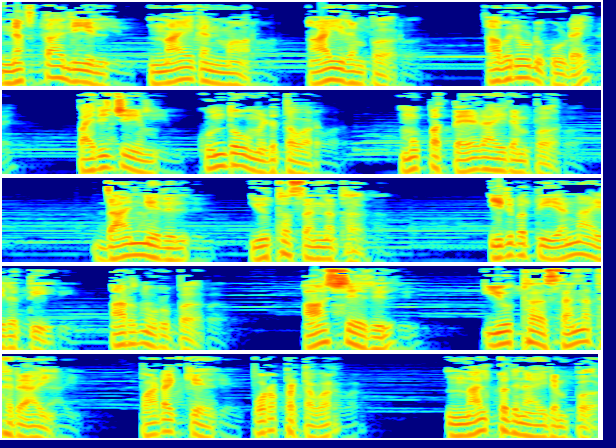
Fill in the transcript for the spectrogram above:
നഫ്താലിയിൽ നായകന്മാർ ആയിരം പേർ. അവരോടുകൂടെ പരിചയം കുന്തവുമെടുത്തവർ മുപ്പത്തേഴായിരം പേർ. ദാന്യരിൽ യുദ്ധസന്നദ്ധർ ഇരുപത്തി എണ്ണായിരത്തി അറുന്നൂറ് പേർ ആശേരിൽ യുദ്ധസന്നദ്ധരായി പടയ്ക്ക് പുറപ്പെട്ടവർ നാൽപ്പതിനായിരം പേർ.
